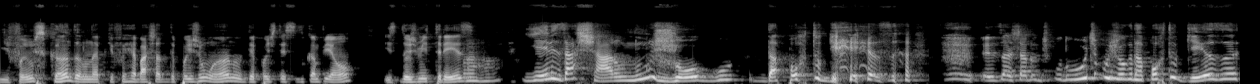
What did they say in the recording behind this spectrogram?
E foi um escândalo, né? Porque foi rebaixado depois de um ano, depois de ter sido campeão. Isso em 2013. Aham. E eles acharam num jogo da portuguesa. Eles acharam, tipo, no último jogo da portuguesa,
